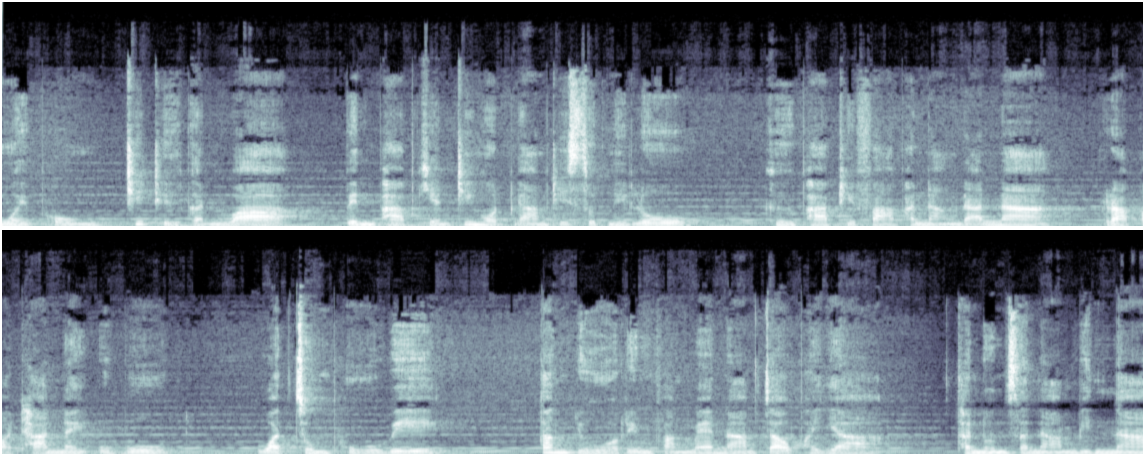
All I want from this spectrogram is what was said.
มวยผมที่ถือกันว่า เป็นภาพเขียนที่งดงามที่สุดในโลก คือภาพที่ฝาผนังด้านหน้าพระประธานในอุโบสถวัดชมพูเวก ตั้งอยู่ริมฝั่งแม่น้ำเจ้าพยา ถนนสนามบินน้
